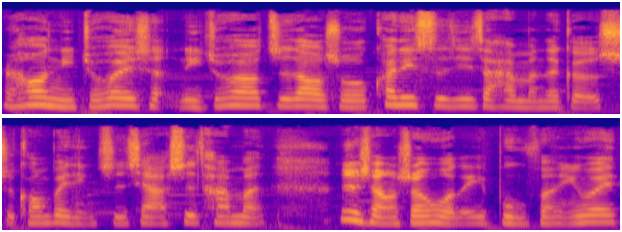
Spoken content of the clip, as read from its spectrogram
然后你就会想，你就会要知道说，快递司机在他们那个时空背景之下，是他们日常生活的一部分，因为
